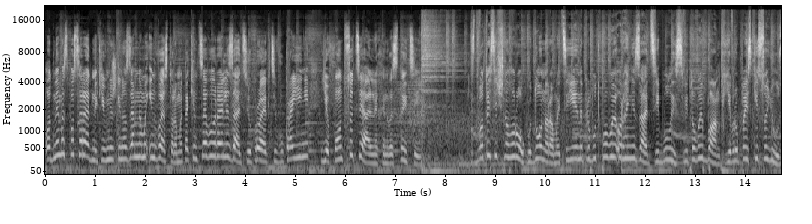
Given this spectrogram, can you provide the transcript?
Одним із посередників між іноземними інвесторами та кінцевою реалізацією проєктів в Україні є фонд соціальних інвестицій. З 2000 року донорами цієї неприбуткової організації були Світовий банк, Європейський Союз,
